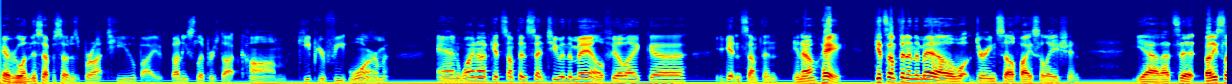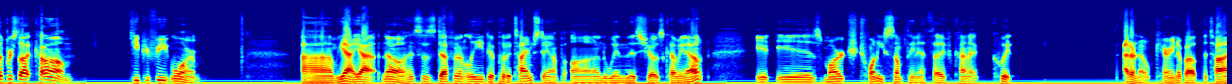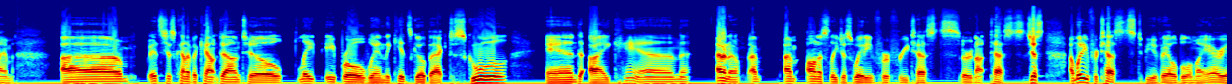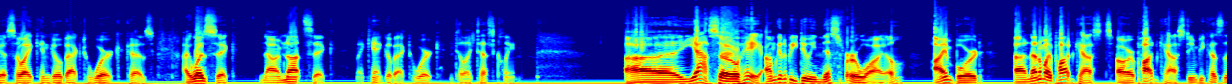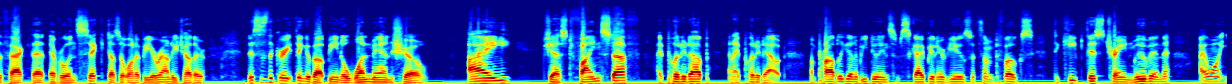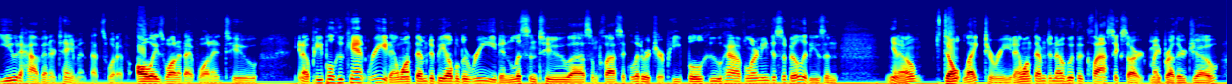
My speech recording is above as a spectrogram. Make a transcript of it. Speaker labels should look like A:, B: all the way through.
A: Hey everyone, this episode is brought to you by BunnySlippers.com. Keep your feet warm, and why not get something sent to you in the mail? Feel like uh, you're getting something, you know? Hey, get something in the mail during self isolation. Yeah, that's it. BunnySlippers.com. Keep your feet warm. Um, yeah, yeah, no, this is definitely to put a timestamp on when this show's coming out. It is March 20 somethingth. I've kind of quit I don't know, caring about the time. Um, it's just kind of a countdown till late April when the kids go back to school, and I can. I don't know. I'm I'm honestly just waiting for free tests or not tests. Just I'm waiting for tests to be available in my area so I can go back to work because I was sick. Now I'm not sick, and I can't go back to work until I test clean. Uh, yeah. So hey, I'm gonna be doing this for a while. I'm bored. Uh, none of my podcasts are podcasting because of the fact that everyone's sick, doesn't want to be around each other. This is the great thing about being a one man show. I just find stuff, I put it up, and I put it out. I'm probably going to be doing some Skype interviews with some folks to keep this train moving. I want you to have entertainment. That's what I've always wanted. I've wanted to, you know, people who can't read, I want them to be able to read and listen to uh, some classic literature. People who have learning disabilities and you know, don't like to read. I want them to know who the classics are, my brother Joe.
